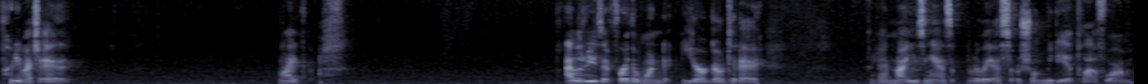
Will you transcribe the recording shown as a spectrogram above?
pretty much it. Like, I would use it for the one year ago today. Like, I'm not using it as really a social media platform.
